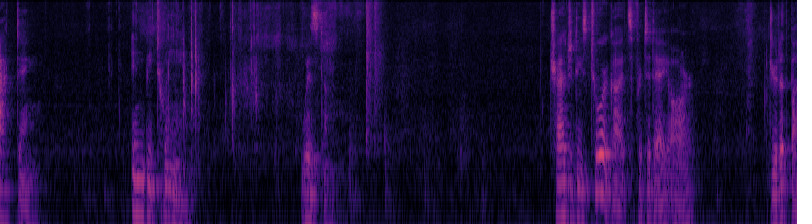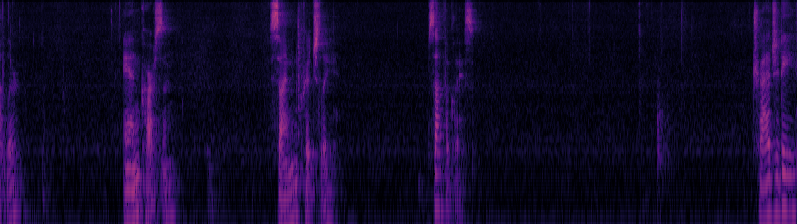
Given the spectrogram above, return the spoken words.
acting in between wisdom. Tragedy's tour guides for today are Judith Butler, Anne Carson, Simon Critchley, Sophocles. Tragedy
